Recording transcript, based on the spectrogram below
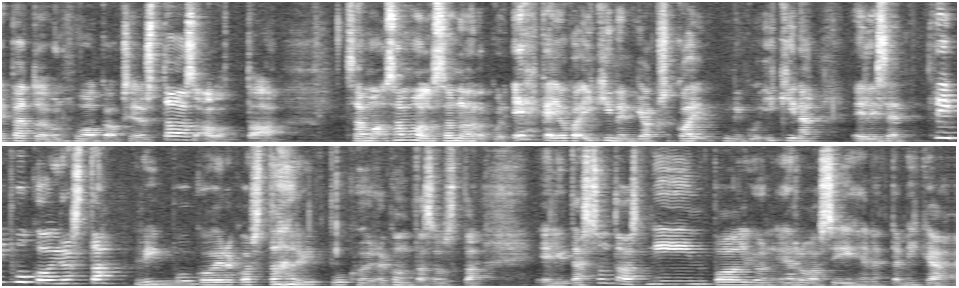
epätoivon huokauksia, jos taas aloittaa sama, samoilla sanoilla kuin ehkä joka ikinen jakso kai, niin kuin ikinä. Eli se riippuu koirasta, riippuu mm. koirakosta, riippuu koirakon tasosta. Eli tässä on taas niin paljon eroa siihen, että mikä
